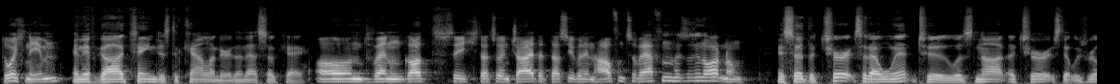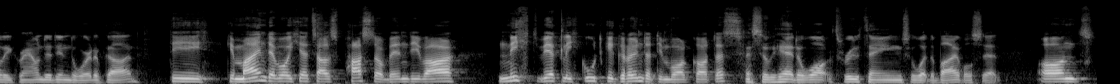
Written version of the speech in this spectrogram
durchnehmen. And if God changes the calendar, then that's okay. Und wenn Gott sich dazu entscheidet, das über den Haufen zu werfen, ist es in Ordnung. And so the church that I went to was not a church that was really grounded in the Word of God. Die Gemeinde, wo ich jetzt als Pastor bin, die war nicht wirklich gut gegründet im Wort Gottes. And so we had to walk through things of what the Bible said. Und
